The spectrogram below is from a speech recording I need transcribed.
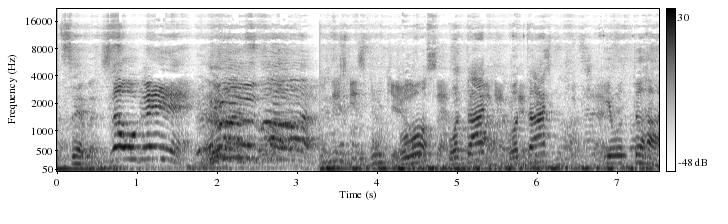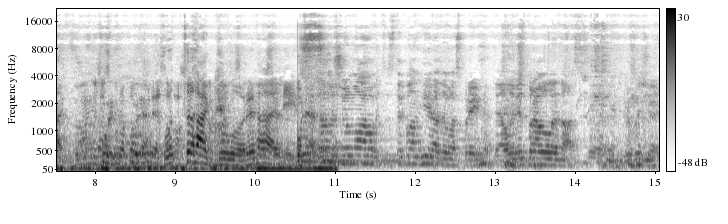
від себе. Слава Україні! Було отак, отак і отак. Отак було, реально. Сказали, що мав Степан Гіга до вас приїхати, але відправили нас. Вибачайте.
